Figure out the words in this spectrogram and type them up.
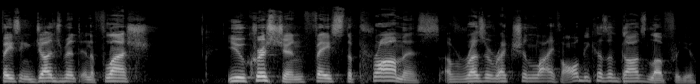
facing judgment in the flesh, you, Christian, face the promise of resurrection life, all because of God's love for you.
